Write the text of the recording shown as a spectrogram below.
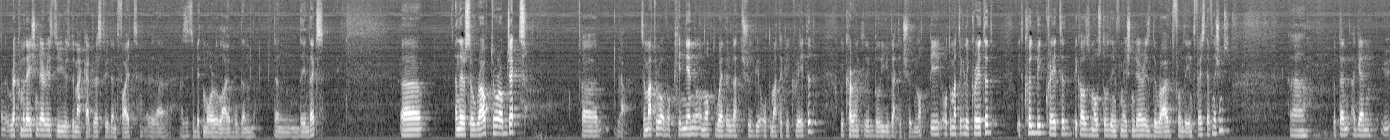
the, recommendation there is to use the MAC address to identify it, uh, as it's a bit more reliable than, than the index. Uh, and there's a router object. yeah, it's a matter of opinion or not whether that should be automatically created. We currently believe that it should not be automatically created. It could be created because most of the information there is derived from the interface definitions. Uh, but then again, you,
